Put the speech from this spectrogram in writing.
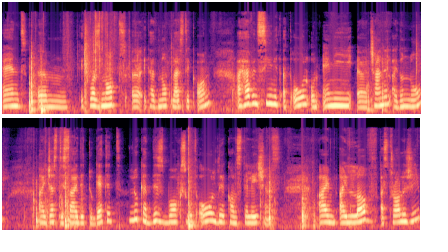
And um, it was not uh, it had no plastic on. I haven't seen it at all on any uh, channel. I don't know. I just decided to get it. Look at this box with all the constellations. I I love astrology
